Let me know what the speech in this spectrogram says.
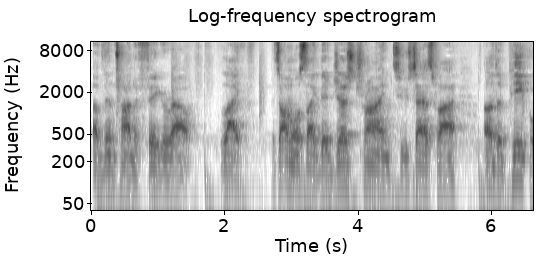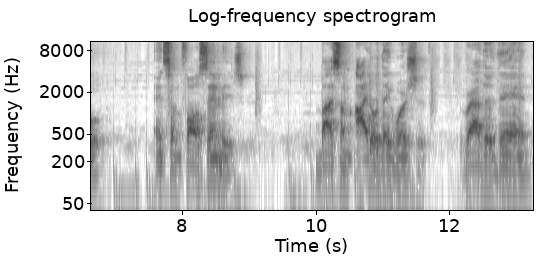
of them trying to figure out life. It's almost like they're just trying to satisfy other people in some false image by some idol they worship rather than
